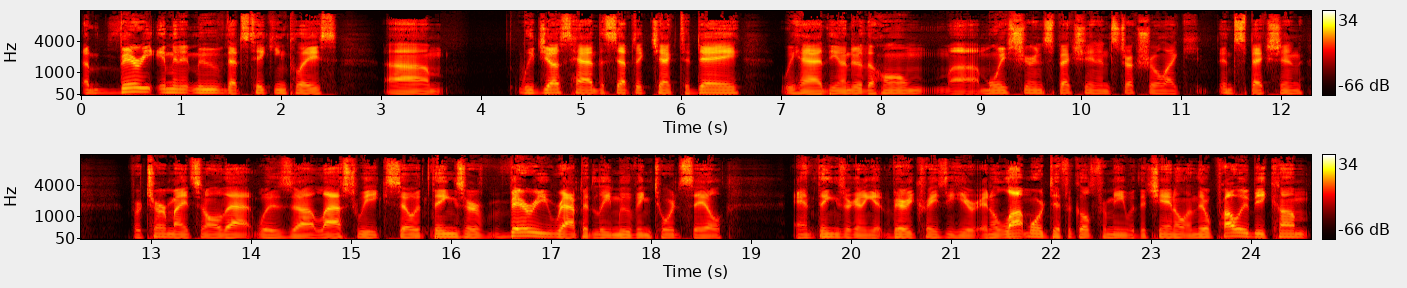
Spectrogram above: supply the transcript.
a very imminent move that's taking place. Um, we just had the septic check today. We had the under the home uh, moisture inspection and structural like inspection for termites and all that was uh, last week. So things are very rapidly moving towards sale and things are going to get very crazy here and a lot more difficult for me with the channel. And there'll probably become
